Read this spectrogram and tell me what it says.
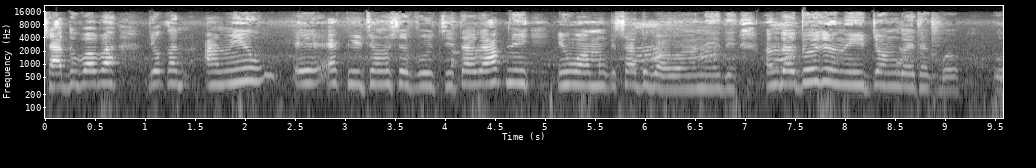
সাধু বাবা যখন আমিও একই সমস্যায় পড়ছি তাহলে আপনি এও আমাকে সাধু বাবা বানিয়ে দিন। আমরা দুজনেই জঙ্গলে থাকব ও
